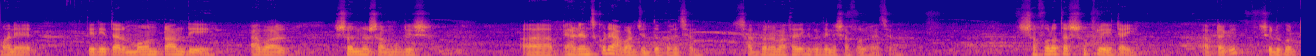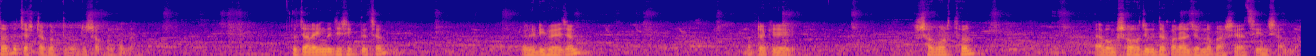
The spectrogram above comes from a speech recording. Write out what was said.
মানে তিনি তার মন প্রাণ দিয়ে আবার সৈন্য সামগ্রী অ্যারেঞ্জ করে আবার যুদ্ধ করেছেন। সাতবারের মাথায় কিন্তু তিনি সফল হয়েছেন। সফলতার সূত্র এটাই। আপনাকে শুরু করতে হবে, চেষ্টা করতে হবে সফল হবেন। তো যারা ইংরেজি শিখতে চান রেডি হয়ে যান। আপনাকে সমর্থন এবং সহযোগিতা করার জন্য পাশে আছি ইনশাল্লাহ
